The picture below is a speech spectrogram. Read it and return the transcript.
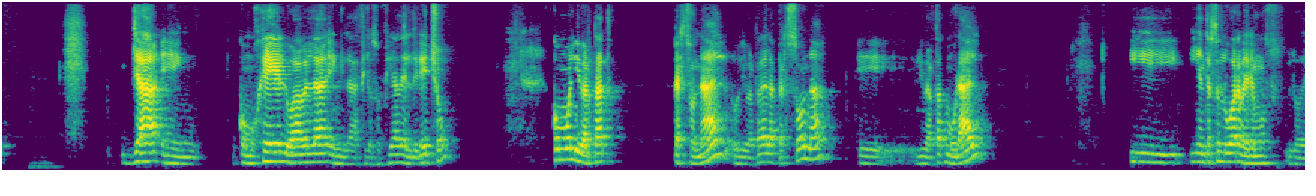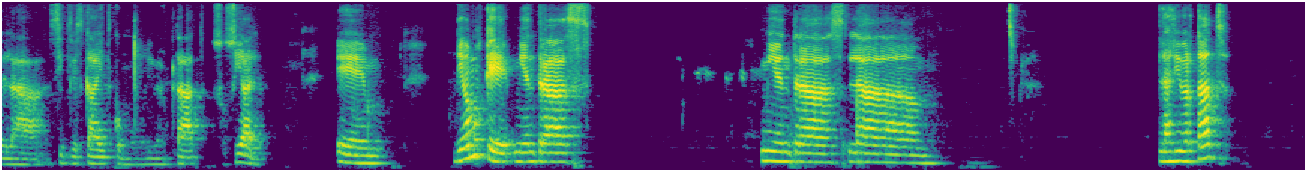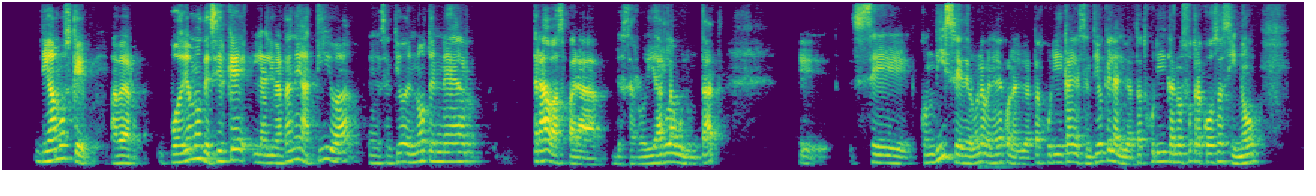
ya en, como Hegel lo habla en la filosofía del derecho, como libertad personal o libertad de la persona, eh, libertad moral, y, en tercer lugar veremos lo de la Guide como libertad social. Em, digamos que mientras, mientras la, la libertad, digamos que, a ver, podríamos decir que la libertad negativa, en el sentido de no tener trabas para desarrollar la voluntad, eh, se condice de alguna manera con la libertad jurídica en el sentido que la libertad jurídica no es otra cosa sino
